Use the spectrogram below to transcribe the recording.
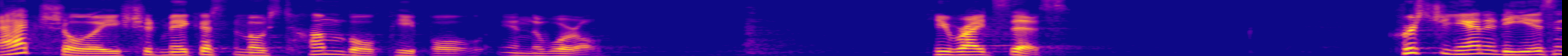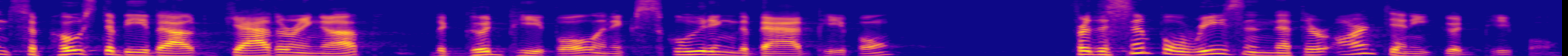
actually should make us the most humble people in the world. He writes this Christianity isn't supposed to be about gathering up the good people and excluding the bad people for the simple reason that there aren't any good people.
